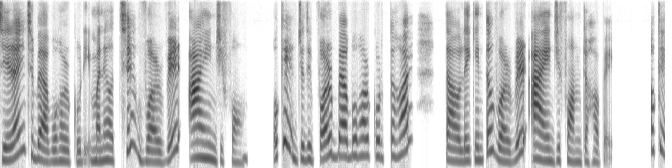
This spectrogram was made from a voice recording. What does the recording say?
জেরাইন্ট ব্যবহার করি মানে হচ্ছে ভার্বের আইএনজি ফর্ম ওকে? যদি ভার্ব ব্যবহার করতে হয় তাহলে কিন্তু ভার্বের আইএনজি ফর্মটা হবে, ওকে?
